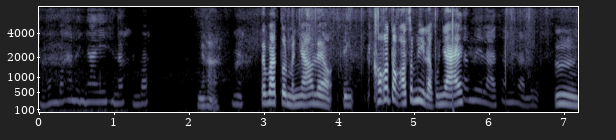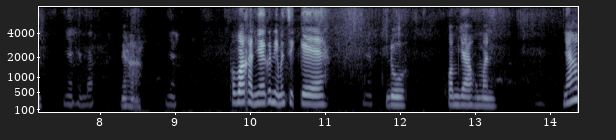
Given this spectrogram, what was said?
หัวมันบ้านใหญ่เห็นเนาะเห็นปะเนี่ยค่ะ เนี่ย แต่ว่าต้นมันยาวแล้วจริงเขาก็ต้องเอาสำนีแหละคุณยายถ้ามีหลานถ้ามีหลานลูกอืม เนี่ยเห็นปะเนี่ยค่ะ เนี่ยเพราะว่าขันใหญ่ก็นี่มันสิแก เนี่ย ดูความยาวของมันยาว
